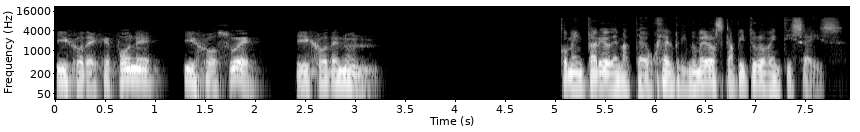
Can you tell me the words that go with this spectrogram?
hijo de Jefone, y Josué, hijo de Nun. Comentario de Mateo Henry Números capítulo 26.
